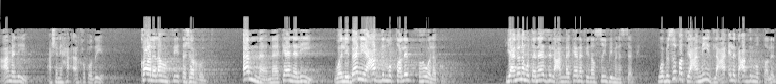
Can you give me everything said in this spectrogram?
عمل إيه عشان يحقق الخطوة دي. قال لهم في تجرد أما ما كان لي ولبني عبد المطلب فهو لكم. يعني أنا متنازل عما كان في نصيبي من السبي. وبصفتي عميد لعائلة عبد المطلب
